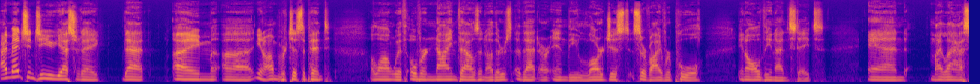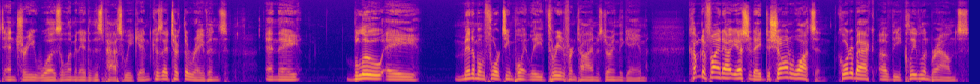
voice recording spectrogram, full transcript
I mentioned to you yesterday that I'm, uh, you know, I'm a participant along with over 9,000 others that are in the largest survivor pool in all of the United States. And my last entry was eliminated this past weekend because I took the Ravens and they blew a minimum 14 point lead three different times during the game. Come to find out yesterday, Deshaun Watson, quarterback of the Cleveland Browns,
